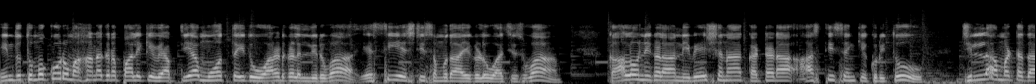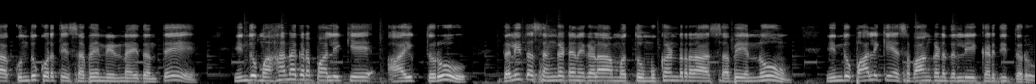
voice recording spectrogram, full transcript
ಇಂದು ತುಮಕೂರು ಮಹಾನಗರ ಪಾಲಿಕೆ ವ್ಯಾಪ್ತಿಯ ಮೂವತ್ತೈದು ವಾರ್ಡ್ಗಳಲ್ಲಿರುವ ಎಸ್ಸಿ, ಎಸ್ಟಿ ಸಮುದಾಯಗಳು ವಾಸಿಸುವ ಕಾಲೋನಿಗಳ ನಿವೇಶನ, ಕಟ್ಟಡ ಆಸ್ತಿ ಸಂಖ್ಯೆ ಕುರಿತು ಜಿಲ್ಲಾ ಮಟ್ಟದ ಕುಂದುಕೊರತೆ ಸಭೆ ನಿರ್ಣಯದಂತೆ ಇಂದು ಮಹಾನಗರ ಪಾಲಿಕೆ ಆಯುಕ್ತರು ದಲಿತ ಸಂಘಟನೆಗಳ ಮತ್ತು ಮುಖಂಡರ ಸಭೆಯನ್ನು ಇಂದು ಪಾಲಿಕೆಯ ಸಭಾಂಗಣದಲ್ಲಿ ಕರೆದಿದ್ದರು.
